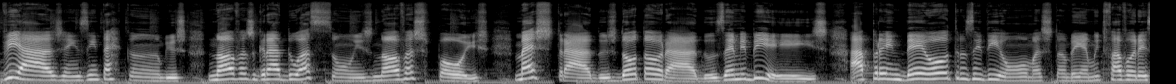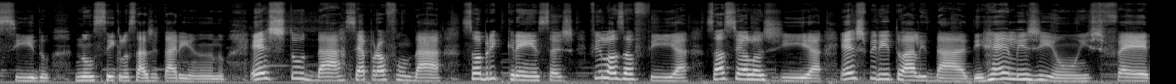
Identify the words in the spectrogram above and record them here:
Viagens, intercâmbios, novas graduações, novas pós, mestrados, doutorados, MBAs, aprender outros idiomas também é muito favorecido num ciclo sagitariano. Estudar, se aprofundar sobre crenças, filosofia, sociologia, espiritualidade, religiões, fé,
